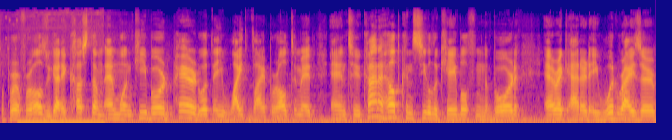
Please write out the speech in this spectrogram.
For peripherals, we got a custom M1 keyboard paired with a white Viper Ultimate, and to kind of help conceal the cable from the board, Eric added a wood riser,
